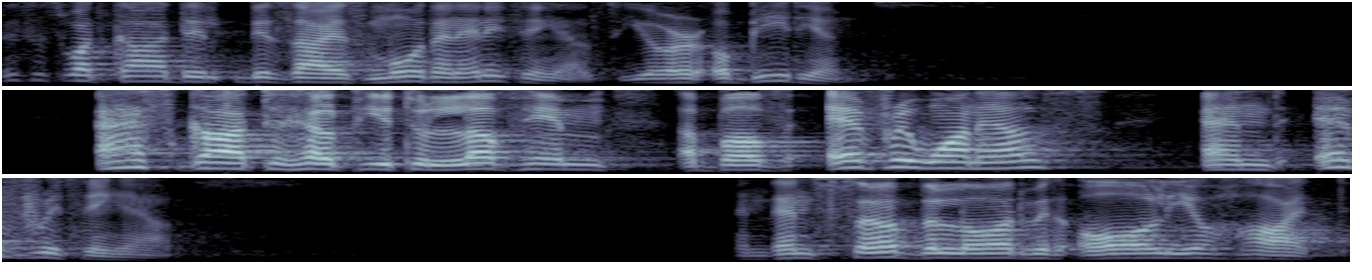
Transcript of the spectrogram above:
This is what God de- desires more than anything else your obedience. Ask God to help you to love Him above everyone else and everything else. And then serve the Lord with all your heart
